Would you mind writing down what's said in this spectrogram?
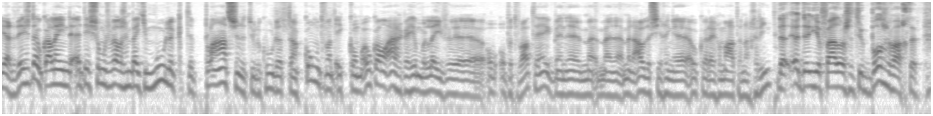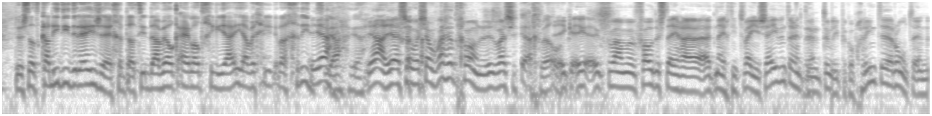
Ja, dat is het ook. Alleen het is soms wel eens een beetje moeilijk te plaatsen natuurlijk hoe dat dan komt. Want ik kom ook al eigenlijk heel mijn leven eh, op, op het wat. Hè. Ik ben, eh, mijn, mijn ouders die gingen ook regelmatig naar Grient. Dat- eh, je vader was natuurlijk boswachter. Dus dat kan niet iedereen zeggen. Dat hij, naar welk eiland ging jij? Ja, we gingen naar Griet. Ja, ja. ja. ja, ja zo, zo was het gewoon. Het was, geweldig. Ik, ik, ik kwam foto's tegen uit 1972 en toen, Ja. toen liep ik op Grient eh, rond. En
